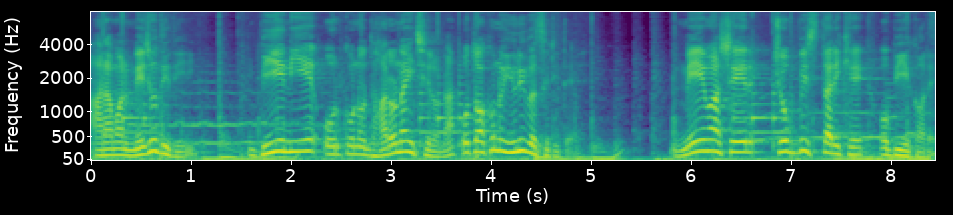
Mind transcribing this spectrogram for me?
আর আমার মেজ দিদি বিয়ে নিয়ে ওর কোনো ধারণাই ছিল না, ও তখনও ইউনিভার্সিটিতে। মে মাসের চব্বিশ তারিখে ও বিয়ে করে।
